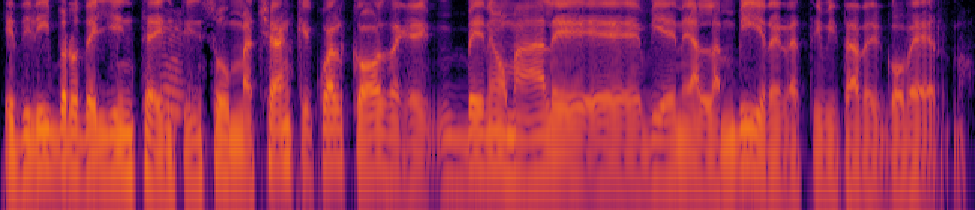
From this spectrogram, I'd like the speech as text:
e di di libro degli intenti, mm. insomma c'è anche qualcosa che bene o male eh, viene a lambire l'attività del governo.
